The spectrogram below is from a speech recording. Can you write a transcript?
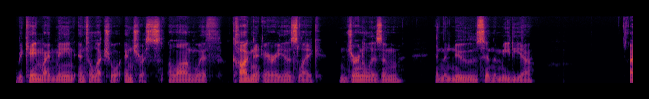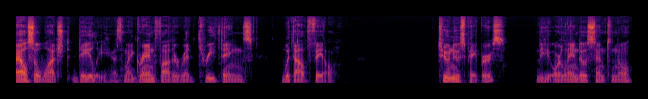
became my main intellectual interests, along with cognate areas like journalism and the news and the media. I also watched daily as my grandfather read three things without fail two newspapers, the Orlando Sentinel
